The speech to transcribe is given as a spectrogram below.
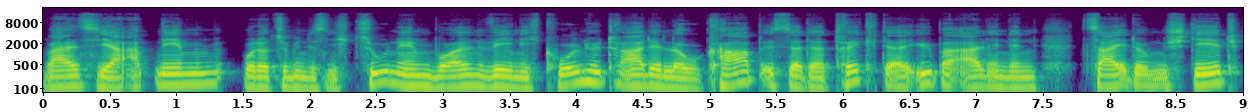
weil sie ja abnehmen oder zumindest nicht zunehmen wollen, wenig Kohlenhydrate. Low Carb ist ja der Trick, der überall in den Zeitungen steht.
